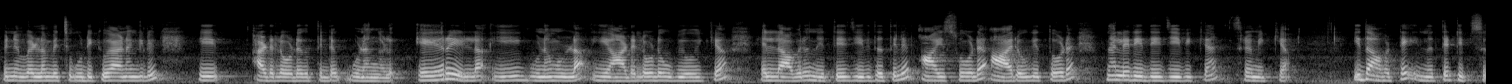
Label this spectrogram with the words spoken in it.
പിന്നെ വെള്ളം വെച്ച് കുടിക്കുകയാണെങ്കിൽ ഈ ആടലോടകത്തിന്റെ ഗുണങ്ങൾ. ഏറെയുള്ള ഈ ഗുണമുള്ള ഈ ആടലോടകം ഉപയോഗിക്കുക. എല്ലാവരും നിത്യജീവിതത്തിൽ ആയുസ്സോടെ ആരോഗ്യത്തോടെ നല്ല രീതിയിൽ ജീവിക്കാൻ ശ്രമിക്കുക. ഇതാവട്ടെ ഇന്നത്തെ tips.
